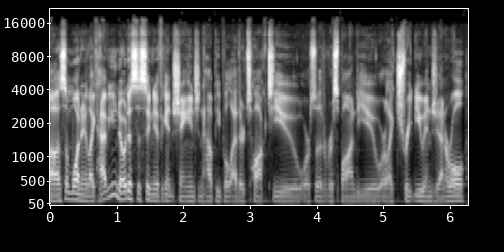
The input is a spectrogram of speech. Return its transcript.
uh, so i'm wondering like have you noticed a significant change in how people either talk to you or sort of respond to you or like treat you in general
